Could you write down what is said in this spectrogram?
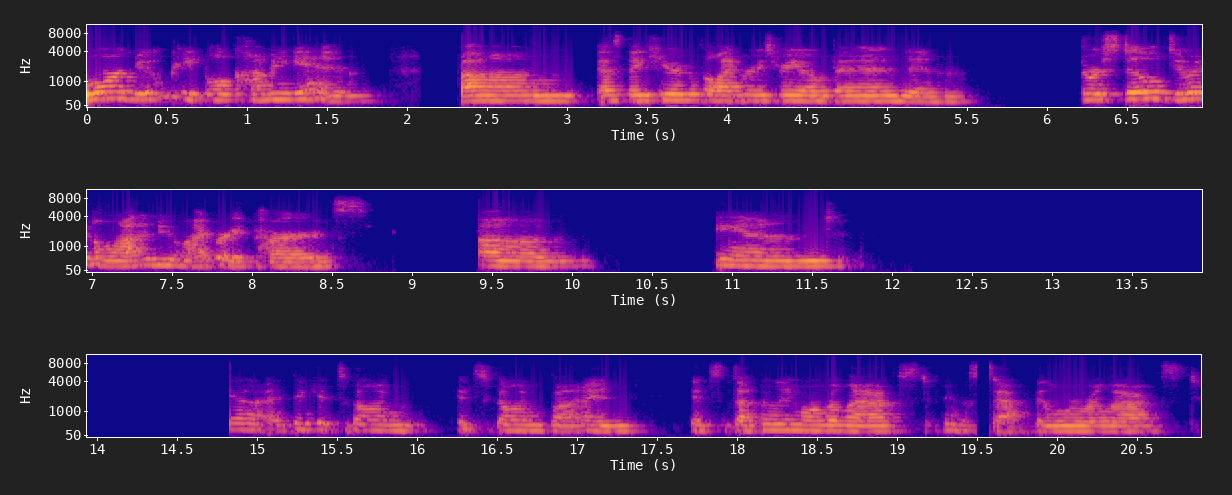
more new people coming in. Um, as they hear that the library's reopened and we're still doing a lot of new library cards. Um, and yeah, I think it's going, it's going fine. It's definitely more relaxed. I think the staff feel more relaxed.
